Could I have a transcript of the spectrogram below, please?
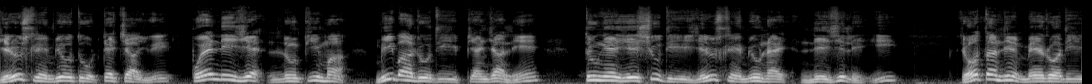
ယေရုရှလင်မြို့သို့တက်ကြ၍ပွဲနေ့ရက်လွန်ပြီးမှမိဘတို့သည်ပြန်ကြလျင်သူငယ်ယေရှုသည်ယေရုရှလင်မြို့၌နေရစ်လေ၏ ယောသန်နှင့်မေရော်သည်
